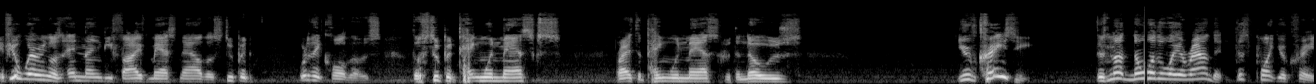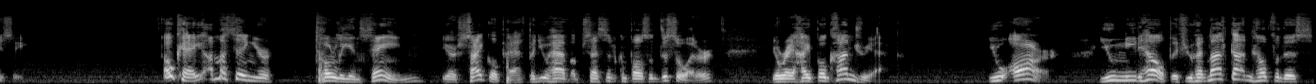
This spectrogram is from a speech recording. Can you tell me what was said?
If you're wearing those N95 masks now, those stupid, what do they call those? Those stupid penguin masks, right? The penguin mask with the nose. You're crazy. There's not no other way around it. At this point, you're crazy. Okay, I'm not saying you're totally insane. You're a psychopath, but you have obsessive compulsive disorder. You're a hypochondriac. You are. You need help. If you had not gotten help for this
